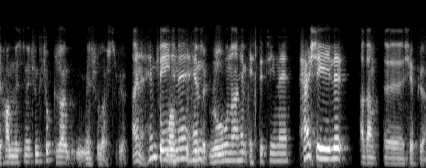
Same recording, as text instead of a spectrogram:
e, hamlesini çünkü çok güzel meşrulaştırıyor. Aynen. Hem Çok beynine hem şey. ruhuna hem estetiğine her şeyiyle adam e, şey yapıyor.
